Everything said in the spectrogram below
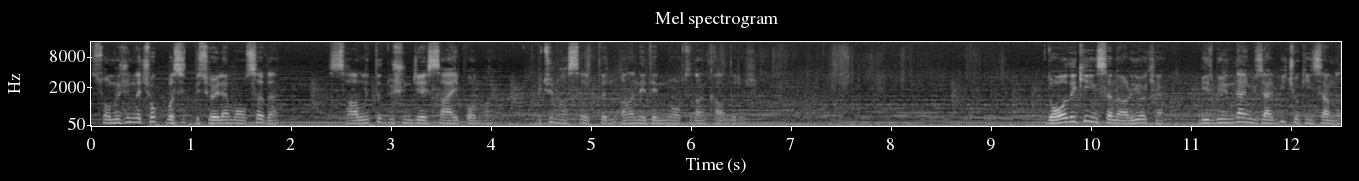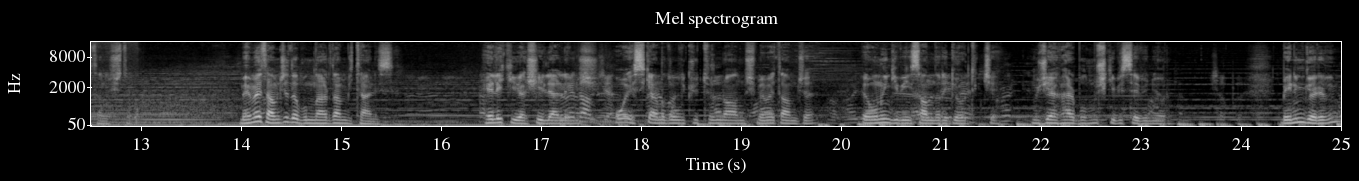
Sonucunda çok basit bir söylem olsa da sağlıklı düşünceye sahip olmak bütün hastalıkların ana nedenini ortadan kaldırır. Doğadaki insanı arıyorken birbirinden güzel birçok insanla tanıştım. Mehmet amca da bunlardan bir tanesi. Hele ki yaşı ilerlemiş, o eski Anadolu kültürünü almış Mehmet amca ve onun gibi insanları gördükçe mücevher bulmuş gibi seviniyorum. Benim görevim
